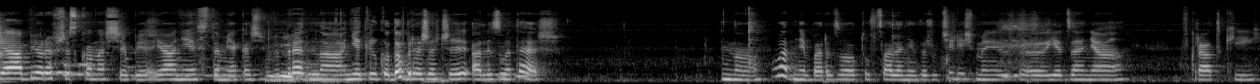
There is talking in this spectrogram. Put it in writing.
ja biorę wszystko na siebie. Ja nie jestem jakaś wybredna. Nie tylko dobre rzeczy, ale złe też. No, ładnie bardzo. Tu wcale nie wyrzuciliśmy y, jedzenia w kratki.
